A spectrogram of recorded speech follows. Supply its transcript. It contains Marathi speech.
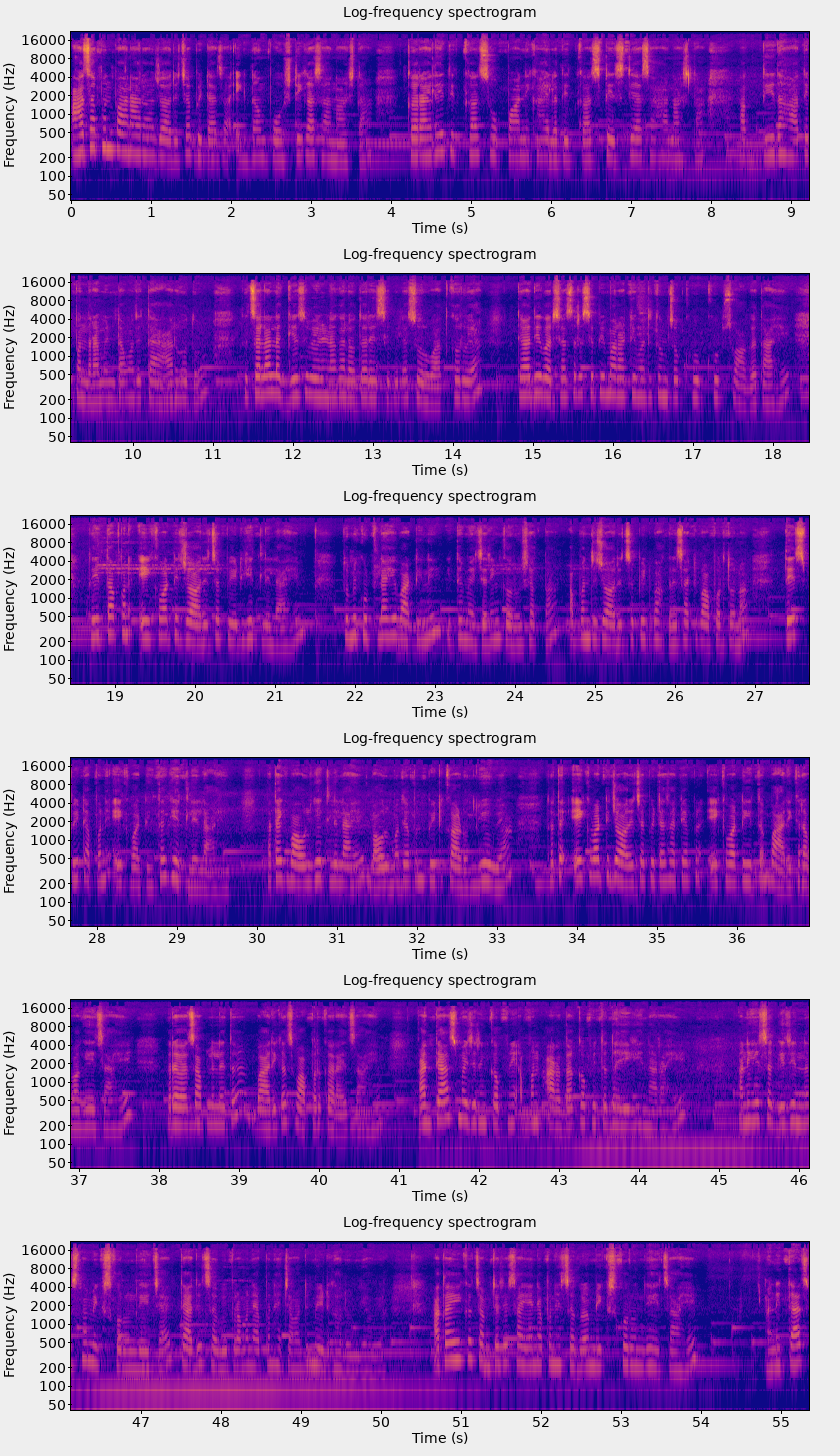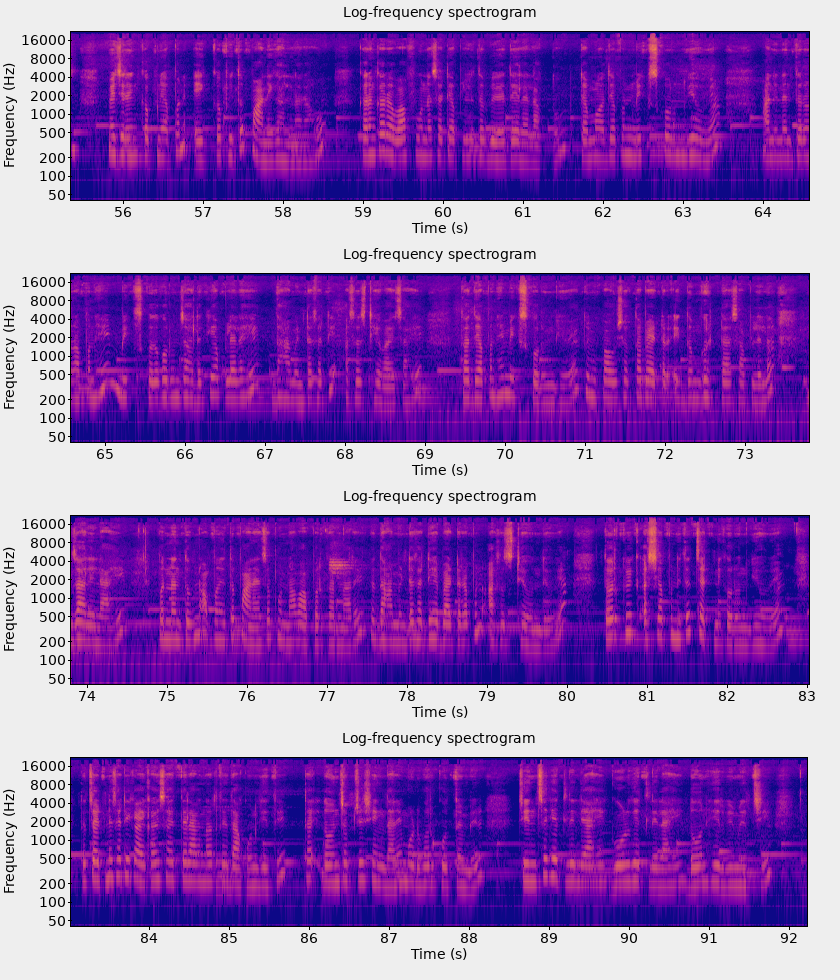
आज आपण पाहणार आहोत ज्वारीच्या पिठाचा एकदम पौष्टिक असा नाश्ता. करायलाही तितकाच सोपा आणि खायला तितकाच टेस्टी असा हा नाश्ता अगदी दहा ते पंधरा मिनटामध्ये तयार होतो. तर चला लगेच वेळ न घालवता रेसिपीला सुरुवात करूया. त्याआधी वर्षाच रेसिपी मराठीमध्ये तुमचं खूप खूप स्वागत आहे. तर इथं आपण एक वाटी ज्वारीचं पीठ घेतलेलं आहे. तुम्ही कुठल्याही वाटीने इथे मेजरिंग करू शकता. आपण जे ज्वारीचं पीठ भाकरीसाठी वापरतो ना तेच पीठ आपण एक वाटी इथं घेतलेलं आहे. आता एक बाऊल घेतलेला आहे. बाउलमध्ये आपण पीठ काढून घेऊया. तर ते एक वाटी ज्वारीच्या पिठासाठी आपण एक वाटी इथं बारीक रवा घ्यायचा आहे. रव्याचा आपल्याला इथं बारीकच वापर करायचा आहे. आणि त्याच मेजरिंग कपने आपण अर्धा कप इथं दही घेणार आहे. आणि हे सगळे जिन्नस ना मिक्स करून घ्यायचे आहेत. त्याआधी चवीप्रमाणे आपण ह्याच्यामध्ये मीठ घालून घेऊया. आता एक चमच्याच्या साह्याने आपण हे सगळं मिक्स करून घ्यायचं आहे. आणि त्याच मेजरिंग कपने आपण एक कप इथं पाणी घालणार आहोत. कारण का रवा फुगण्यासाठी आपल्याला इथं वेळ द्यायला लागतो. त्यामुळे आधी आपण मिक्स करून घेऊया. आणि नंतर आपण हे मिक्स करून झालं की आपल्याला हे दहा मिनटासाठी असंच ठेवायचं आहे. तर आधी आपण हे मिक्स करून घेऊया. तुम्ही पाहू शकता बॅटर एकदम घट्ट असं आपल्याला झालेलं आहे. पण नंतरून आपण इथं पाण्याचा पुन्हा वापर करणार आहे. तर दहा मिनटासाठी हे बॅटर आपण असंच ठेवून देऊया. तर क्विक अशी आपण इथं चटणी करून घेऊया. तर चटणीसाठी काय काय साहित्य लागणार ते दाखवून घेते. तर दोन चमचे शेंगदाणे मुठभर कोथिंबीर चिंच घेतलेली आहे गूळ घेतलेला आहे दोन हिरवी मिरची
